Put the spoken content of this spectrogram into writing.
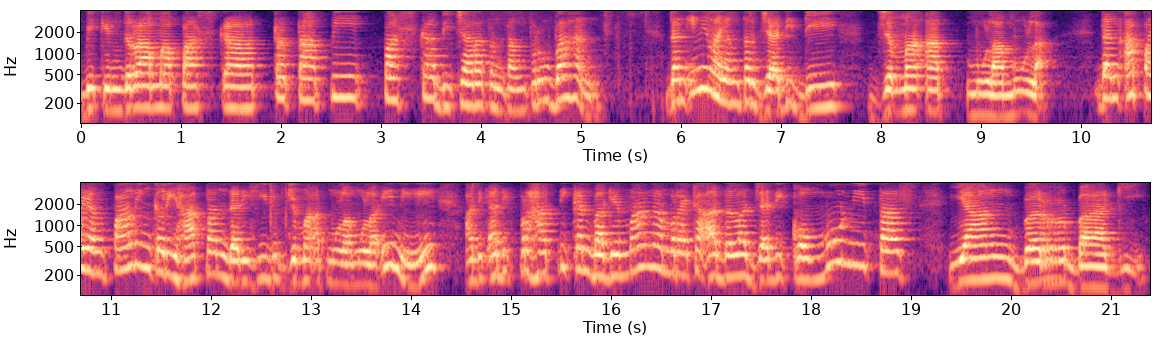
bikin drama pasca, tetapi pasca bicara tentang perubahan. Dan inilah yang terjadi di jemaat mula-mula. Dan apa yang paling kelihatan dari hidup jemaat mula-mula ini, adik-adik perhatikan bagaimana mereka adalah jadi komunitas yang berbagi.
